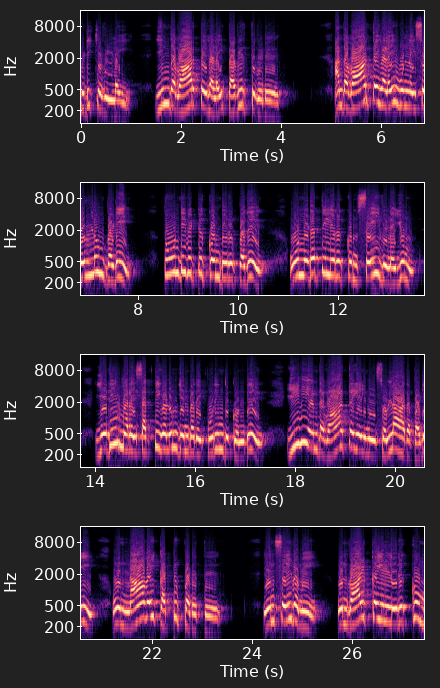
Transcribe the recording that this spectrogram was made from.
பிடிக்கவில்லை. இந்த வார்த்தைகளை தவிர்த்து விடு அந்த வார்த்தைகளை உன்னை சொல்லும்படி தூண்டிவிட்டு கொண்டிருப்பது உன்னிடத்தில் இருக்கும் செய்வினையும் எதிர்மறை சக்திகளும் என்பதை புரிந்து கொண்டு இனி அந்த வார்த்தையை நீ சொல்லாதபடி உன் நாவை கட்டுப்படுத்து. என் செல்வமே உன் வாழ்க்கையில் இருக்கும்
